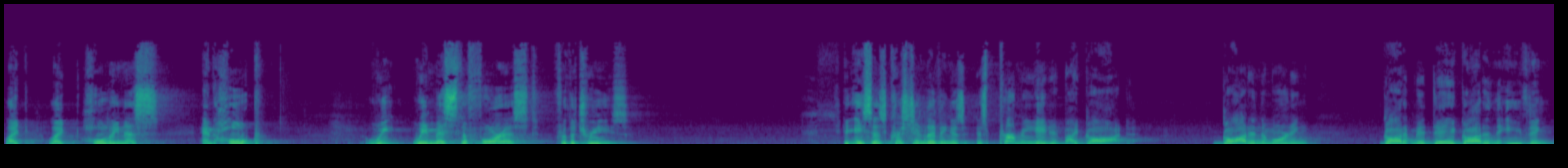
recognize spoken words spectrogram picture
like, like holiness and hope, we, we miss the forest for the trees. He says Christian living is, is permeated by God. God in the morning, God at midday, God in the evening,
